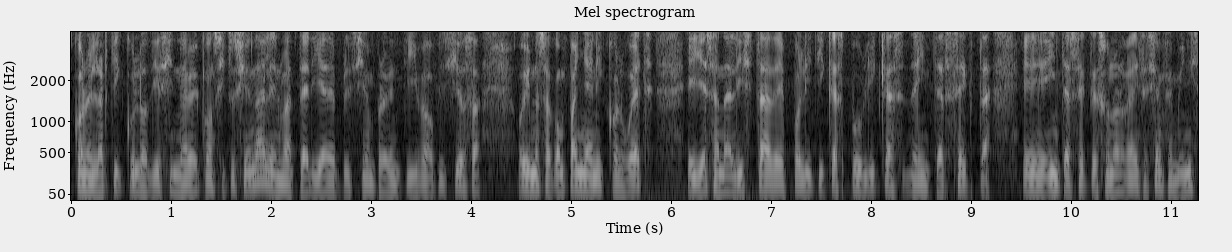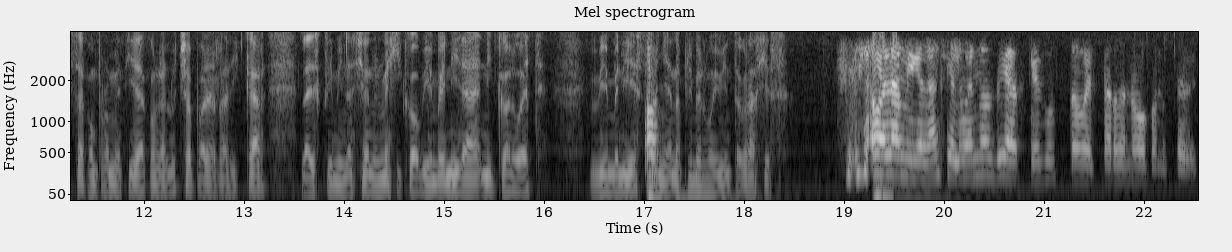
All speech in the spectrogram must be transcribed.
con el artículo 19 constitucional en materia de prisión preventiva oficiosa. Hoy nos acompaña Nicole Wett. Ella es analista de políticas públicas de Intersecta. Eh, Intersecta es una organización feminista comprometida con la lucha para erradicar la discriminación en México. Bienvenida, Nicole Wett. Bienvenida esta mañana, primer movimiento. Gracias. Hola, Miguel Ángel. Buenos días. Qué gusto estar de nuevo con ustedes.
